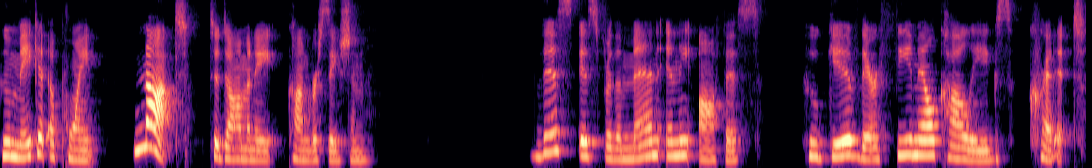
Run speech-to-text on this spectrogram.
who make it a point not to dominate conversation. This is for the men in the office who give their female colleagues credit.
